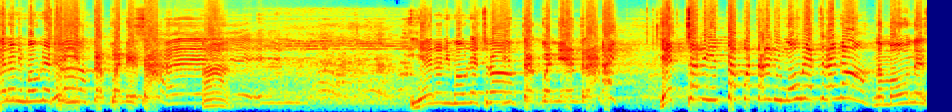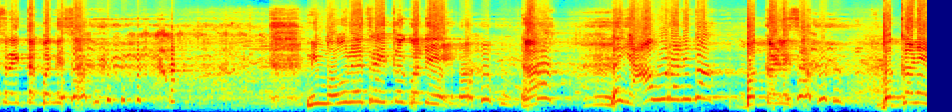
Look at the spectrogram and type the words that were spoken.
ಏನೋ ನಿಮ್ಮ ಅವನ ಹೆಸರು? ಇತ್ತಕ್ ಬನ್ನಿ ಸರ್. ಹಾಂ. ಏನ ನಿಮ್ಮ ಅವನ ಹೆಸರು? ಇತ್ತಕ್ ಬನ್ನಿ ಅಂದ್ರ? ಹೆಚ್ಚು ಇತ್ತ ಬರ್ತಾರೆ ನಿಮ್ಮ ಅವನ ಹೆಸರೇನು? ನಮ್ಮ ಅವನ ಹೆಸರು ಇತ್ತಕ್ ಬನ್ನಿ ಸರ್. ನಿಮ್ಮ ಅವನ ಹೆಸರು ಇತ್ಲಕ್ ಬನ್ನಿ ಯಾವ ಊರ ನಿಂದು? ಬಕ್ಕಳ್ಳಿ ಸರ್. ಬಕ್ಕಳೆ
